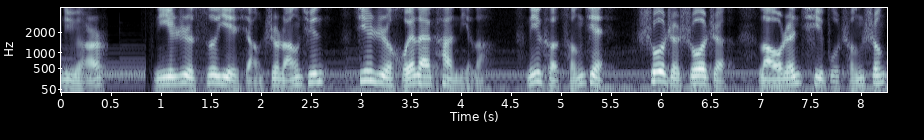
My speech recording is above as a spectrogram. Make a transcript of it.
女儿，你日思夜想之郎君，今日回来看你了，你可曾见？”说着说着。老人泣不成声，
